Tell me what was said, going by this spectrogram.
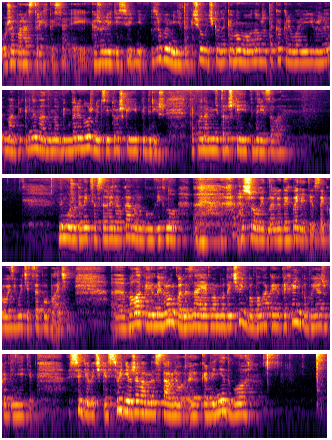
вже пора стригтися. І кажу Ліді сьогодні, зроби мені так чолочку, таке мама, вона вже така крива, її вже набік. Не треба набік, бери ножниці і трошки її підріж. Так вона мені трошки її підрізала. Не можу дивитися все время в камеру, бо у вікно е, хорошо видно, люди ходять і все когось хочеться побачити. Е, Балакаю не громко, не знаю, як вам буде чуть, бо балакаю тихенько, бо я ж у кабінеті. Все, дівчатки, сьогодні вже вам не ставлю е, кабінет, бо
